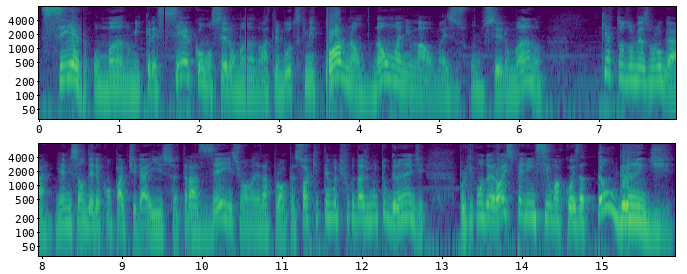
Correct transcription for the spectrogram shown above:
ser humano, me crescer como ser humano, atributos que me tornam não um animal, mas um ser humano, que é tudo no mesmo lugar. E a missão dele é compartilhar isso, é trazer isso de uma maneira própria. Só que tem uma dificuldade muito grande, porque quando o herói experiencia uma coisa tão grande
